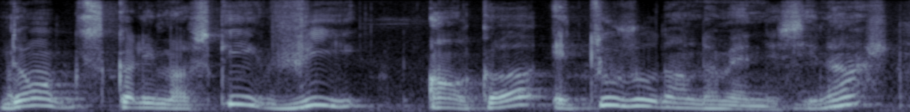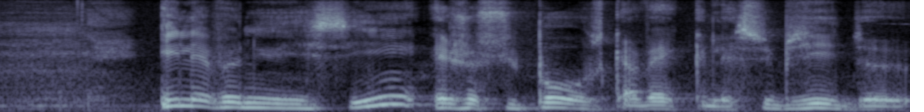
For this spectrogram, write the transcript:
Donc Skolimowski vit encore et toujours dans le domaine du cinéma. Il est venu ici, et je suppose qu'avec les subsides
